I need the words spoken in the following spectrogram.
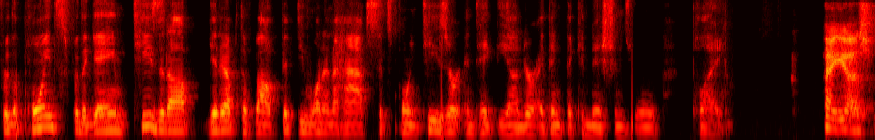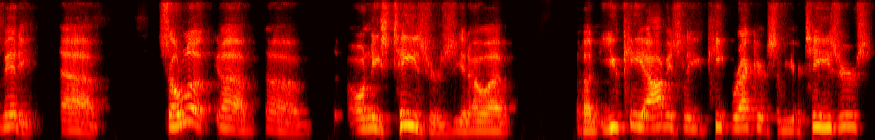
for the points for the game, tease it up, get it up to about 51 and a half, six point teaser, and take the under. I think the conditions will play. Hey, uh, Smitty, uh, so look uh, uh, on these teasers. You know, uh, uh, you keep obviously you keep records of your teasers.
